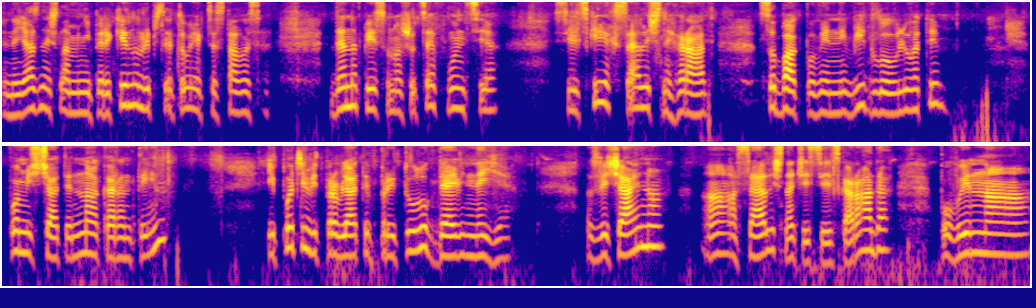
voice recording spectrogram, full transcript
не я знайшла, мені перекинули після того, як це сталося, де написано, що це функція сільських селищних рад. Собак повинні відловлювати, поміщати на карантин і потім відправляти в притулок, де він не є. Звичайно, селищна чи сільська рада повинна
